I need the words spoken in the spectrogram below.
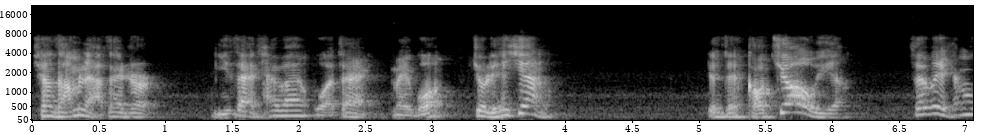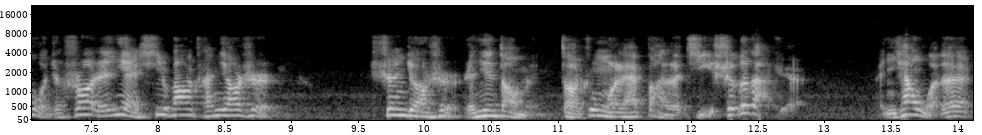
像咱们俩在这儿，你在台湾，我在美国，就连线了，对不对？搞教育啊！所以为什么我就说，人家西方传教士、宣教士，人家到美到中国来办了几十个大学。你像我的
